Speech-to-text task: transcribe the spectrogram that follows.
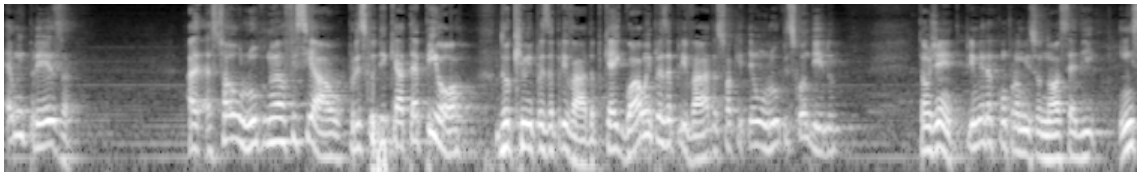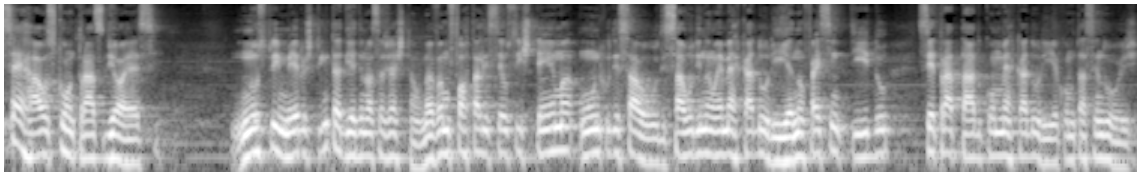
É uma empresa. É só o lucro não é oficial. Por isso que eu digo que é até pior do que uma empresa privada, porque é igual uma empresa privada, só que tem um lucro escondido. Então, gente, primeiro compromisso nosso é de encerrar os contratos de OS nos primeiros 30 dias de nossa gestão. Nós vamos fortalecer o sistema único de saúde. Saúde não é mercadoria, não faz sentido ser tratado como mercadoria, como está sendo hoje.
